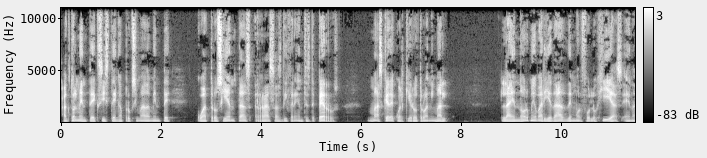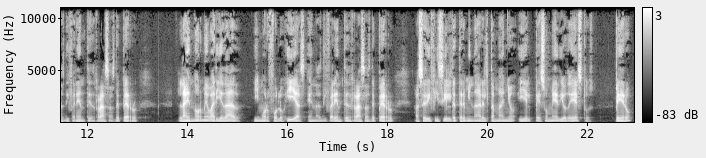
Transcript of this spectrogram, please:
Actualmente existen aproximadamente 400 razas diferentes de perros, más que de cualquier otro animal la enorme variedad de morfologías en las diferentes razas de perro, la enorme variedad y morfologías en las diferentes razas de perro hace difícil determinar el tamaño y el peso medio de estos, pero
